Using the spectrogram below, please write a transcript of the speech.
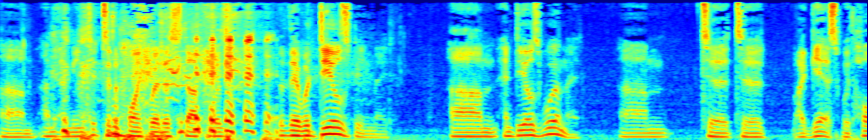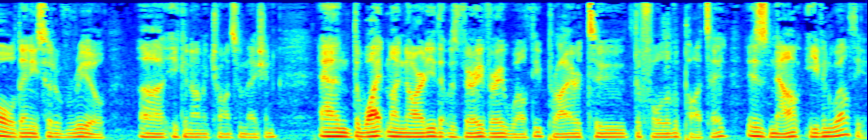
Um, I mean, I mean to, to the point where the stuff was there were deals being made, um, and deals were made um, to to I guess withhold any sort of real uh, economic transformation. And the white minority that was very very wealthy prior to the fall of apartheid is now even wealthier.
